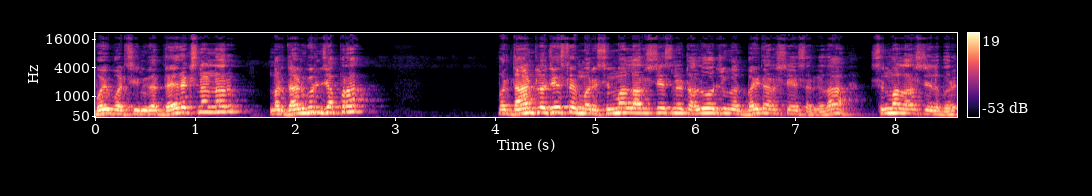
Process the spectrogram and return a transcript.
బోయపాటి గారు డైరెక్షన్ అన్నారు. మరి దాని గురించి చెప్పరా? మరి దాంట్లో చేస్తే మరి సినిమాలు అరెస్ట్ చేసినట్టు అల్లు అర్జున్ గారు బయట అరెస్ట్ చేశారు కదా? సినిమాలు అరెస్ట్ చేయలేదు మరి.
